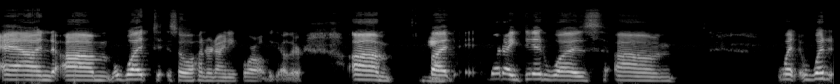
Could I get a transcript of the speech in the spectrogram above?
and um what so 194 altogether. Um but what i did was um what what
